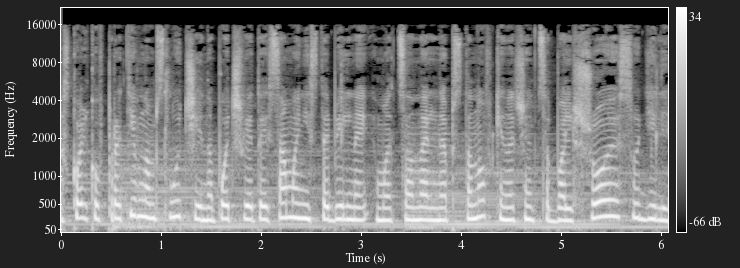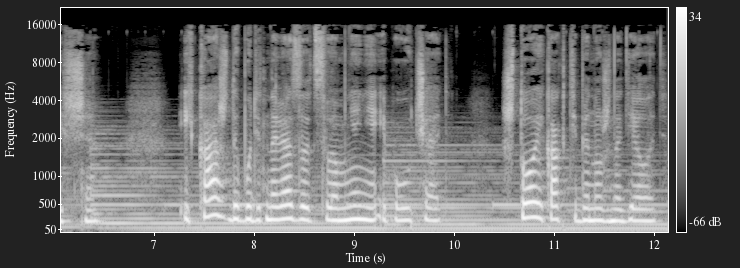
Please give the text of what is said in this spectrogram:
поскольку в противном случае на почве этой самой нестабильной эмоциональной обстановки начнется большое судилище. И каждый будет навязывать свое мнение и поучать, что и как тебе нужно делать.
